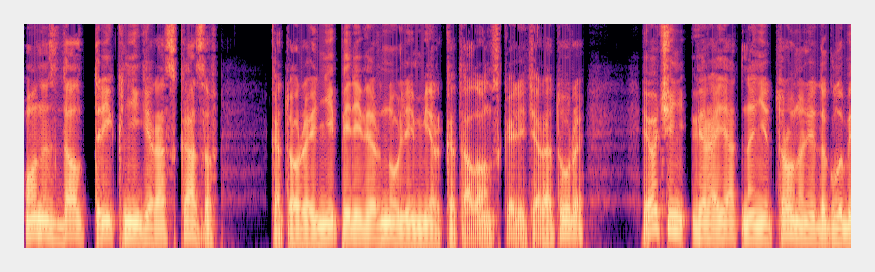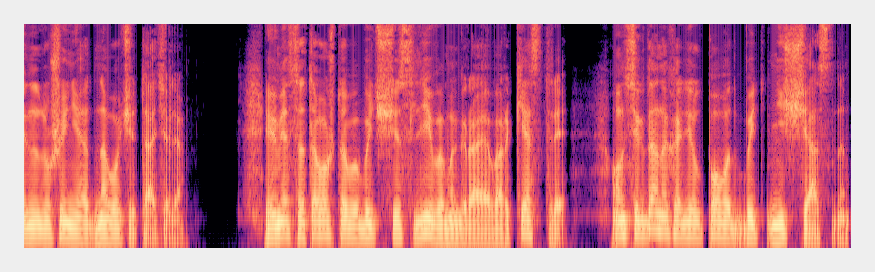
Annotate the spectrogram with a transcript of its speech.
Он издал три книги рассказов, которые не перевернули мир каталонской литературы и очень, вероятно, не тронули до глубины души ни одного читателя. И вместо того, чтобы быть счастливым, играя в оркестре, он всегда находил повод быть несчастным.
